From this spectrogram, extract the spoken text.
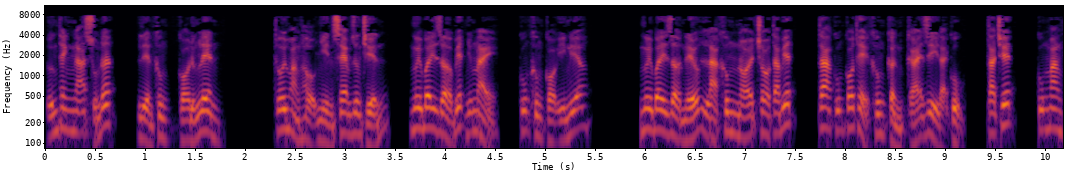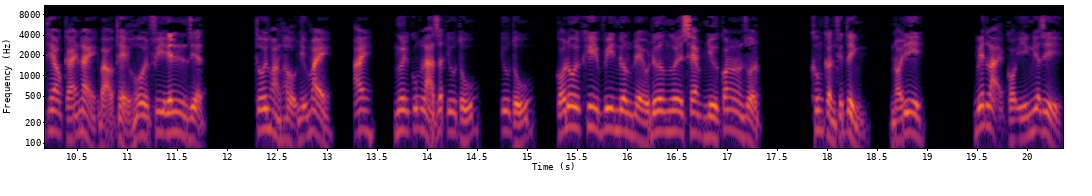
ứng thanh ngã xuống đất, liền không có đứng lên. Thôi hoàng hậu nhìn xem dương chiến, ngươi bây giờ biết những này, cũng không có ý nghĩa ngươi bây giờ nếu là không nói cho ta biết, ta cũng có thể không cần cái gì đại cục, ta chết, cũng mang theo cái này bảo thể hôi phi yên diệt. Tôi hoàng hậu như mày, ai, ngươi cũng là rất ưu tú ưu tú, có đôi khi vi nương đều đưa ngươi xem như con ruột. Không cần phía tỉnh, nói đi. Biết lại có ý nghĩa gì?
